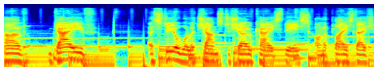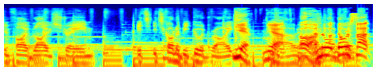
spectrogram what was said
have gave a Steel Wool a chance to showcase this on a PlayStation 5 live stream, it's it's got to be good, right? Yeah. Yeah. Oh, and oh, there, there was that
